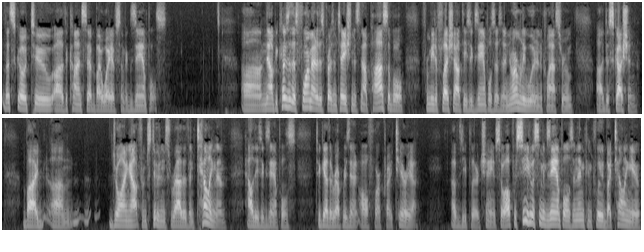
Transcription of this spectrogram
let's go to uh, the concept by way of some examples. Um, now, because of this format of this presentation, it's not possible for me to flesh out these examples as I normally would in a classroom uh, discussion by um, drawing out from students rather than telling them how these examples together represent all four criteria of deep layer change. So I'll proceed with some examples and then conclude by telling you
